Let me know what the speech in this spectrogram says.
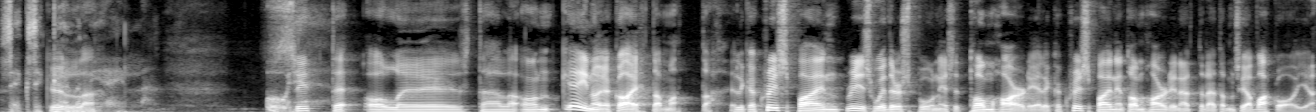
Seksikkäillä Kyllä. miehillä. Sitten oli, täällä on keinoja kaihtamatta. Eli Chris Pine, Reese Witherspoon ja sitten Tom Hardy. Eli Chris Pine ja Tom Hardy näyttelee tämmöisiä vakoja.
